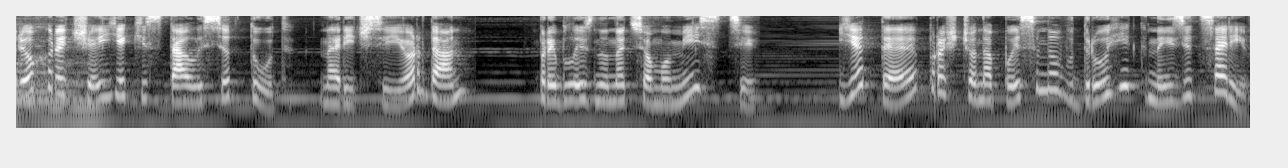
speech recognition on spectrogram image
трьох речей, які сталися тут, на річці Йордан, приблизно на цьому місці, є те, про що написано в другій книзі царів,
